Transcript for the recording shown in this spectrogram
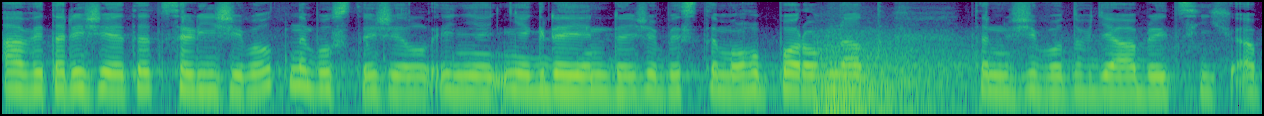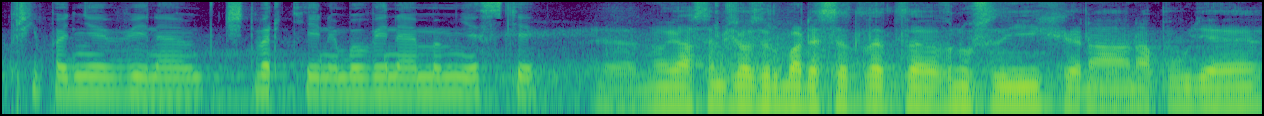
A vy tady žijete celý život, nebo jste žil i ně, někde jinde, že byste mohl porovnat ten život v Ďáblicích a případně v jiném čtvrti nebo v jiném městě? Eh, no já jsem žil zhruba 10 let v Nuslích na, na půdě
